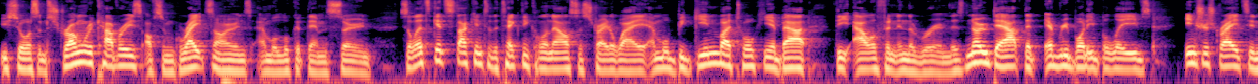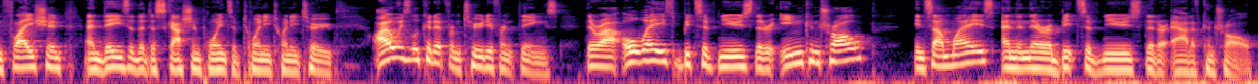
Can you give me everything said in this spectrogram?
You saw some strong recoveries of some great zones, and we'll look at them soon. So let's get stuck into the technical analysis straight away, and we'll begin by talking about the elephant in the room. There's no doubt that everybody believes interest rates, inflation, and these are the discussion points of 2022. I always look at it from two different things. There are always bits of news that are in control in some ways, and then there are bits of news that are out of control.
